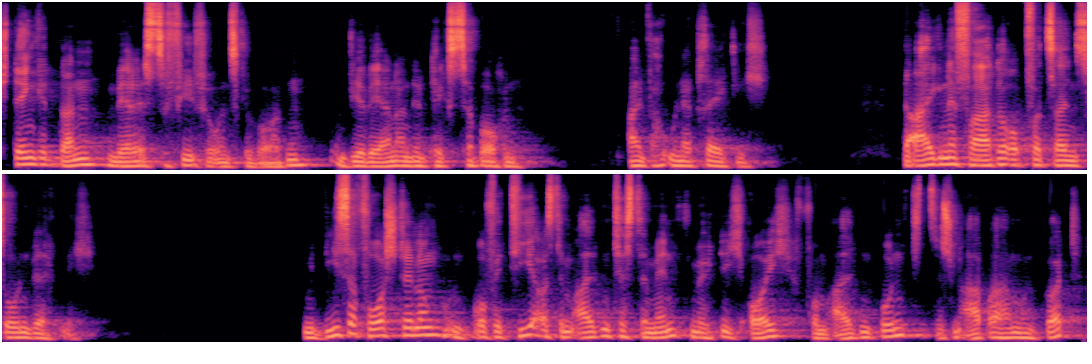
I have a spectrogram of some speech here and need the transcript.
Ich denke, dann wäre es zu viel für uns geworden und wir wären an dem Text zerbrochen. Einfach unerträglich. Der eigene Vater opfert seinen Sohn wirklich. Mit dieser Vorstellung und Prophetie aus dem Alten Testament möchte ich euch vom alten Bund zwischen Abraham und Gott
